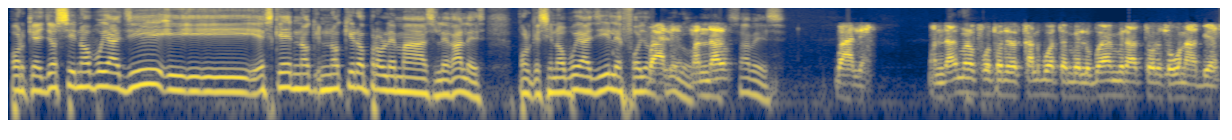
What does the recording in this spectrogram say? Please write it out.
Porque yo si no voy allí y, y- y es que no, no quiero problemas legales, porque si no voy allí le follo Vale, el culo, mandar- ¿sabes? Vale. Mandármelo foto del calvo también, lo voy a mirar todos una vez.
